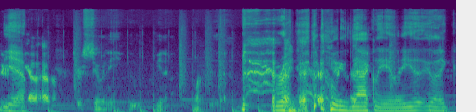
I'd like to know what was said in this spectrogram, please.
yeah. I don't think there's too many who you know want to do that. Right. Exactly. Like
